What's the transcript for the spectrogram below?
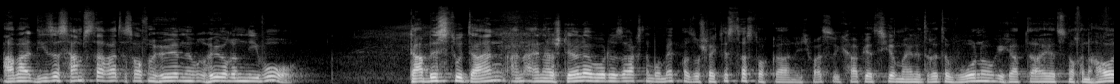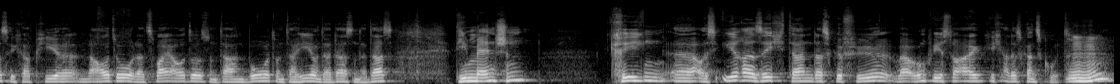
aber dieses Hamsterrad ist auf einem höheren Niveau. Da bist du dann an einer Stelle, wo du sagst, na Moment mal, so schlecht ist das doch gar nicht. Weißt du, ich habe jetzt hier meine dritte Wohnung, ich habe da jetzt noch ein Haus, ich habe hier ein Auto oder zwei Autos und da ein Boot und da hier und da das und da das. Die Menschen, kriegen äh, aus ihrer Sicht dann das Gefühl, ja, irgendwie ist doch eigentlich alles ganz gut. Mhm.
